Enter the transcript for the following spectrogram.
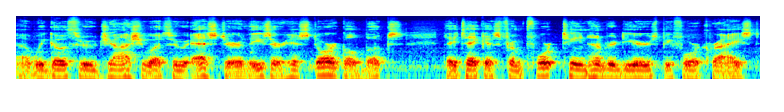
uh, we go through Joshua through Esther. These are historical books. They take us from 1400 years before Christ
